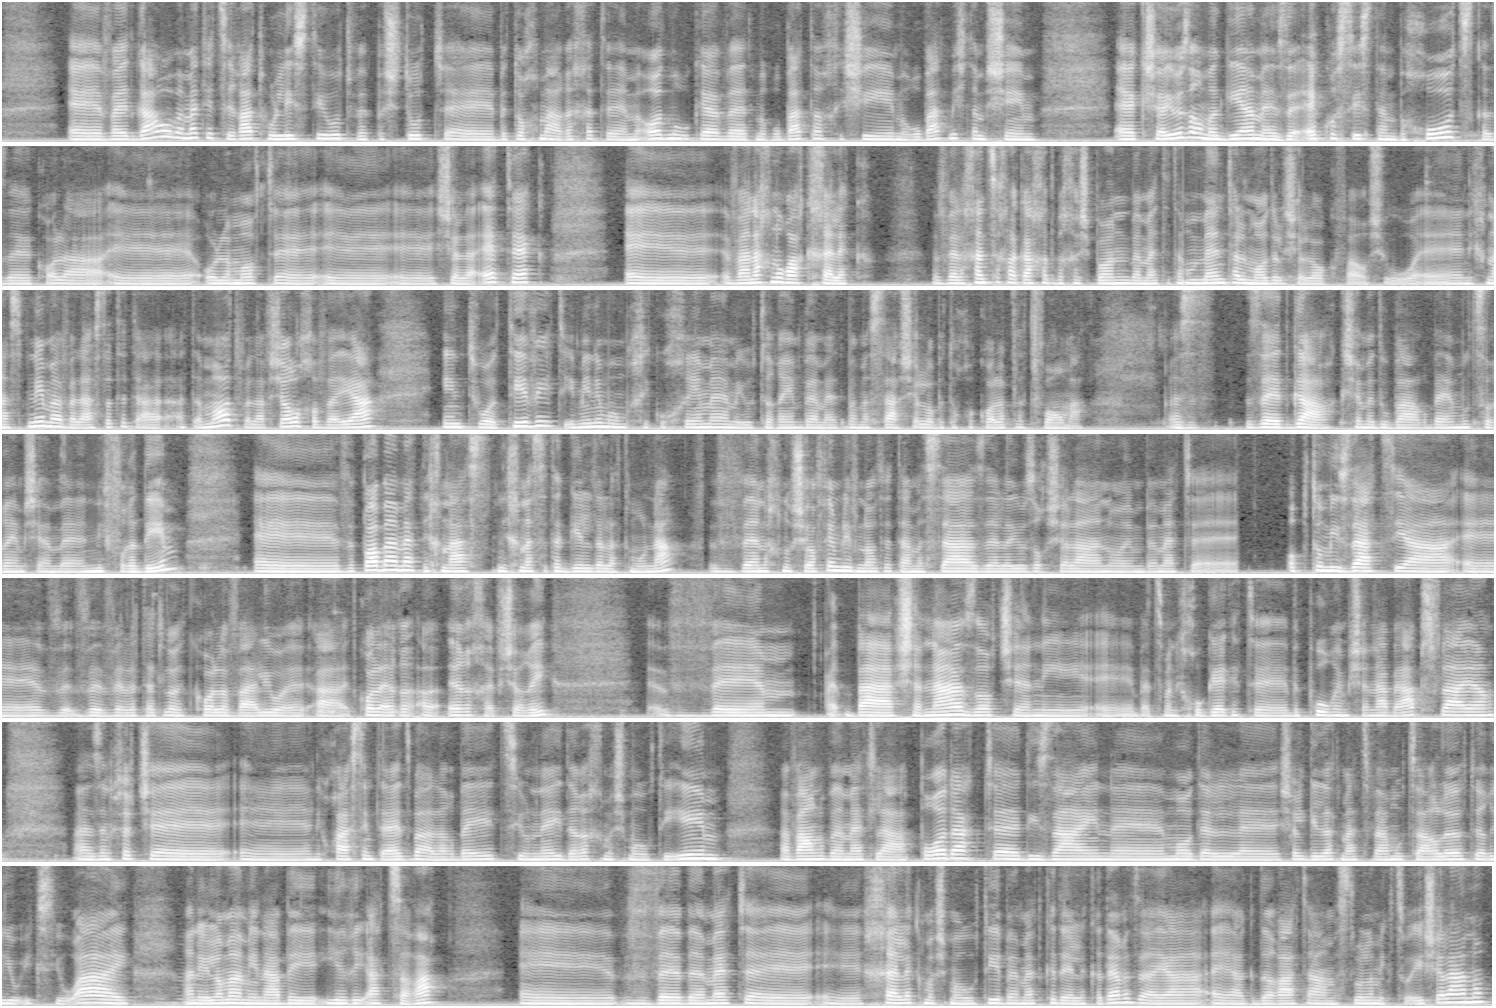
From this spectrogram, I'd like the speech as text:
אה, והאתגר הוא באמת יצירת הוליסטיות ופשטות אה, בתוך מערכת אה, מאוד מורכבת, מרובת תרחישים, מרובת משתמשים. אה, כשה user מגיע מאיזה ecosystem בחוץ, כזה כל העולמות אה, אה, של ה ad tech, ואנחנו רק חלק. ולכן צריך לקחת בחשבון באמת את ה mental model שלו כבר, שהוא נכנס פנימה ולעשות את ההתאמות ולאפשר לו חוויה אינטואיטיבית עם מינימום חיכוכים מיותרים באמת במסע שלו בתוך כל הפלטפורמה. אז זה אתגר כשמדובר במוצרים שהם נפרדים. אה, ופה באמת נכנס, נכנסת הגילדה לתמונה, ואנחנו שואפים לבנות את המסע הזה ל user שלנו עם באמת אה, אופטומיזציה אה, ולתת לו את כל ה-value, את כל הערך האפשרי. ובשנה הזאת שאני, בעצם אני חוגגת בפורים שנה ב AppsFlyer, אז אני חושבת שאני יכולה לשים את האצבע על הרבה ציוני דרך משמעותיים. עברנו באמת ל product design model של גילדת מעצבי המוצר, לא יותר UX UI, mm-hmm. אני לא מאמינה ביריעה צרה. ובאמת חלק משמעותי באמת כדי לקדם את זה היה הגדרת המסלול המקצועי שלנו,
